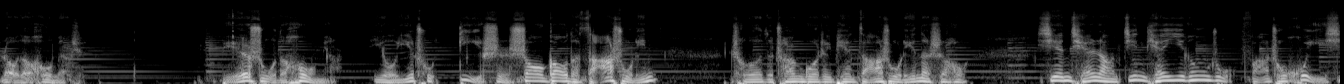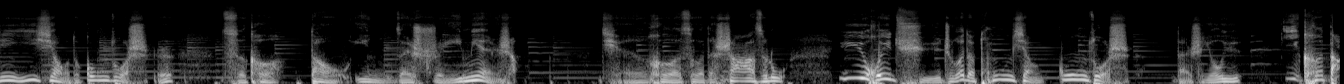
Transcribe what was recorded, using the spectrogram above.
绕到后面去。别墅的后面有一处地势稍高的杂树林。车子穿过这片杂树林的时候。先前让金田一耕助发出会心一笑的工作室，此刻倒映在水面上。浅褐色的沙子路迂回曲折地通向工作室，但是由于一棵大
